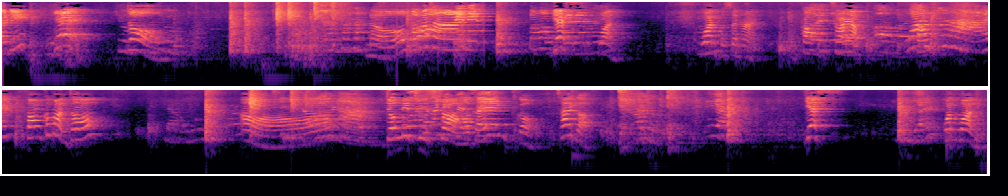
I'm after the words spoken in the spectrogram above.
Ready? Yeah. Doll. No. One more time. Yes. One. One for Xuân Hải. Phong, try up. One Xuân Hải. Phong, come on, doll. Aww. Don't be too strong, okay? Go. Tiger. Yes. What one?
